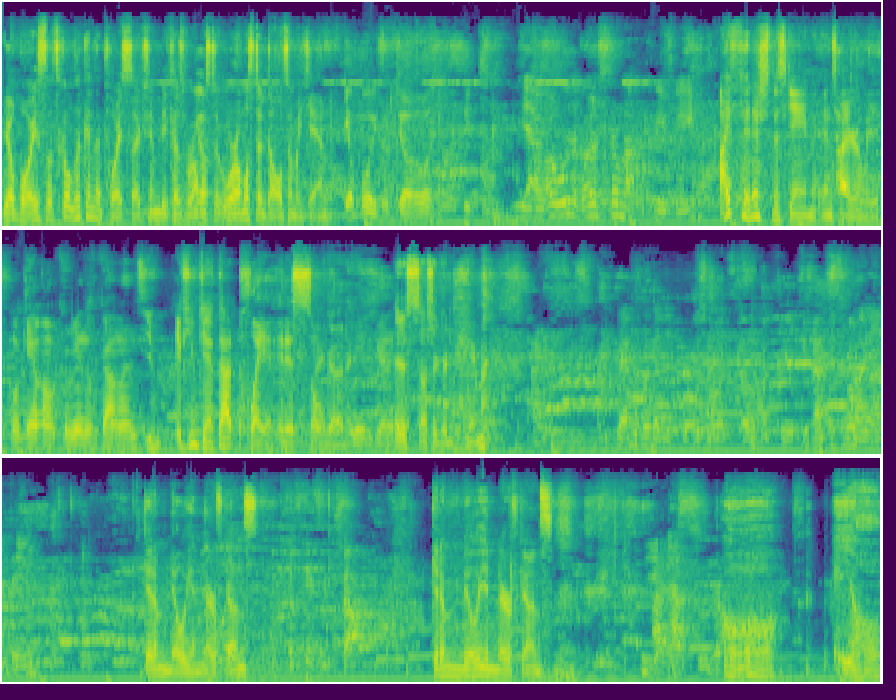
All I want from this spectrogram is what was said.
Yo, boys, let's go look in the toy section because we're almost we're almost adults and we can. Yo, boys, let's go. Yeah, we're, we're still not creepy. I finished this game entirely. Okay, oh, Kirby and of Forgotten Lands. You, if you get that, play it. It is so good. I need to get it. It is such a good game. Get a million Nerf guns. Get some shop. Get a million Nerf guns. Yes. Oh, yo,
